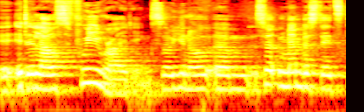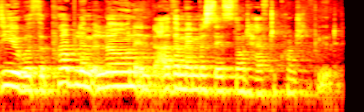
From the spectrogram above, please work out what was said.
it allows free riding. So, you know, um, certain member states deal with the problem alone and other member states don't have to contribute.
